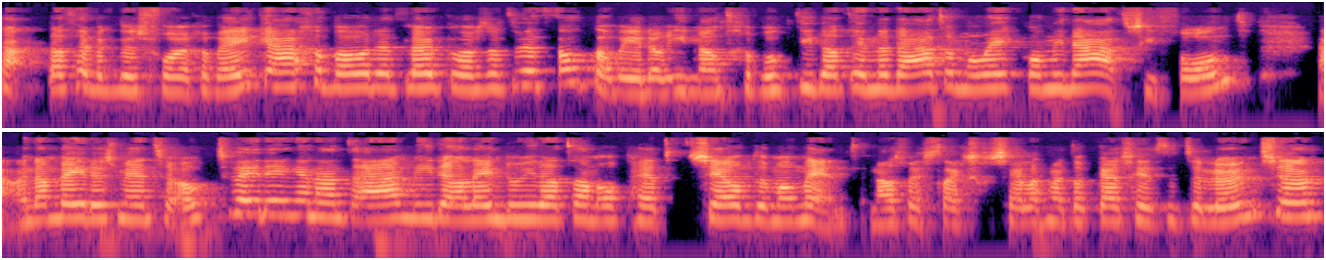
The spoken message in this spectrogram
Nou, dat heb ik dus vorige week aangeboden. Het leuke was dat werd ook alweer door iemand geboekt die dat inderdaad een mooie combinatie vond. Nou, en dan ben je dus mensen ook twee dingen aan het aanbieden, alleen doe je dat dan op hetzelfde moment. En als wij straks gezellig met elkaar zitten te lunchen,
